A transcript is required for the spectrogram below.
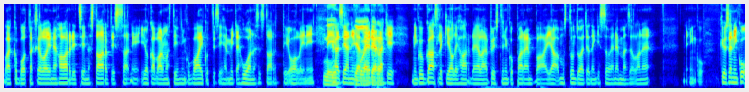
vaikka Bottaksella oli ne hardit siinä startissa, niin joka varmasti niin kuin vaikutti siihen, miten huono se startti oli, niin, niin kyllähän siellä niin kuin edelläkin niin kuin Gaslikin oli hardeilla ja pystyi niin kuin parempaan, ja musta tuntuu, että jotenkin se on enemmän sellainen niin kuin kyllä se niin kuin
